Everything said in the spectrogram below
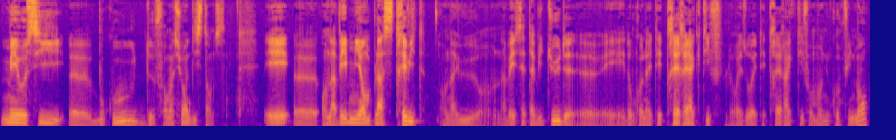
mais aussi euh, beaucoup de formations à distance. Et euh, on avait mis en place très vite, on, a eu, on avait cette habitude, et donc on a été très réactif, le réseau a été très réactif au moment du confinement,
